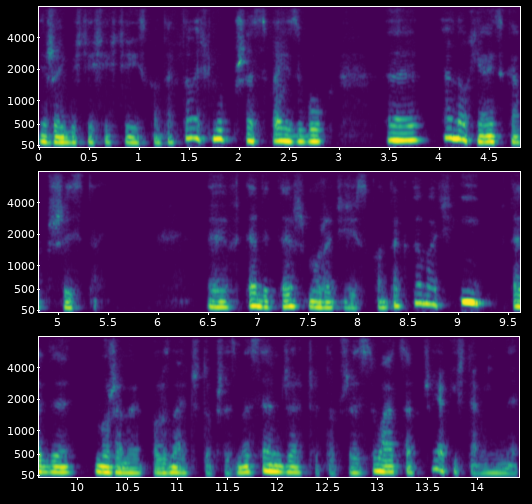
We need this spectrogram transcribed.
jeżeli byście się chcieli skontaktować, lub przez Facebook e, Enochiańska Przystań. E, Wtedy też możecie się skontaktować i wtedy możemy porozmawiać, czy to przez Messenger, czy to przez WhatsApp, czy jakiś tam inny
